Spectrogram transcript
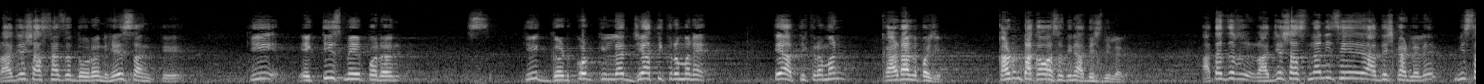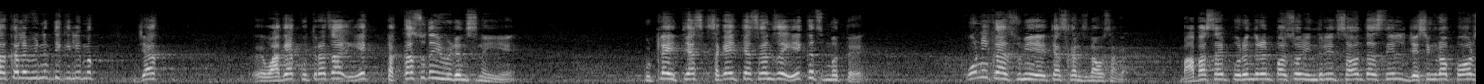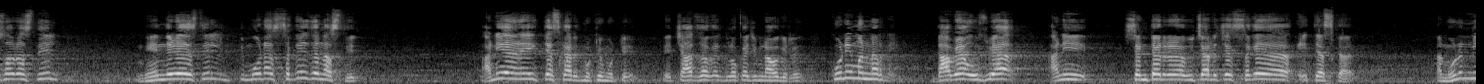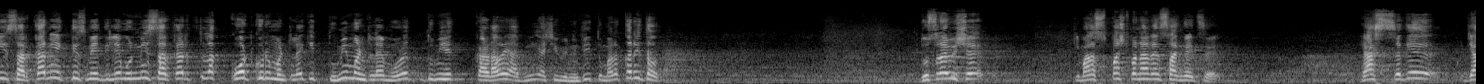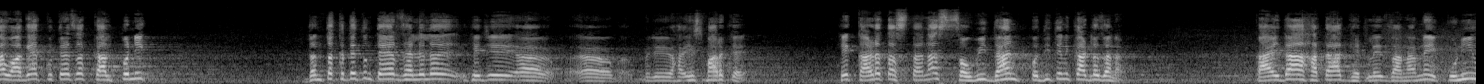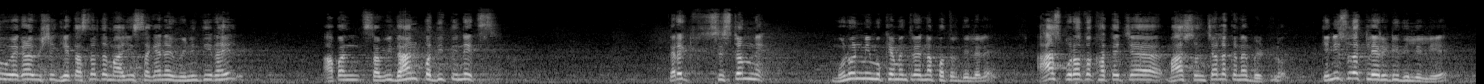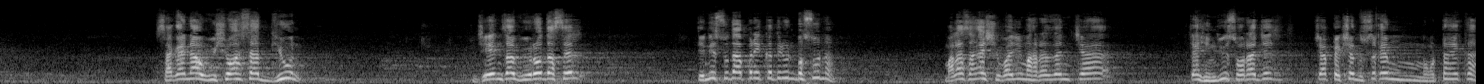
राज्य शासनाचं धोरण हे सांगते की एकतीस मे पर्यंत की गडकोट किल्ल्यात जे अतिक्रमण आहे ते अतिक्रमण काढायला पाहिजे. काढून टाकावं असं तिने आदेश दिलेला. आता जर राज्य शासनानेच हे आदेश काढलेले मी सरकारला विनंती केली मग ज्या वाघ्या कुत्र्याचा एक टक्का सुद्धा एव्हिडन्स आहे कुठल्या इतिहास सगळ्या इतिहासकारांचं एकच मत आहे. कोणी का तुम्ही इतिहासकारांचं नाव सांगा. बाबासाहेब पुरंदरेंपासून इंद्रजित सावंत असतील जयसिंगराव पवार सर असतील मेंदळे असतील किंबहुना सगळेजण असतील. आणि अनेक इतिहासकार आहेत मोठे मोठे. हे चार लोकांची नावं घेतली. कोणी म्हणणार नाही. डाव्या उजव्या आणि सेंटर विचाराचे सगळे इतिहासकार. आणि म्हणून मी सरकारने एकतीस मे दिले म्हणून मी सरकारला कोट करून म्हटलंय की तुम्ही म्हटलंय म्हणून तुम्ही हे काढावे आम्ही अशी विनंती तुम्हाला करीत आहोत. दुसरा विषय की मला स्पष्टपणाने सांगायचंय ह्या सगळे ज्या वाघ्या कुत्र्याचं काल्पनिक दंतकथेतून तयार झालेलं हे जे म्हणजे हे स्मारक आहे हे काढत असताना संविधान पद्धतीने काढलं जाणार. कायदा हातात घेतले जाणार नाही. कोणी वेगळा विषय घेत असेल तर माझी सगळ्यांना विनंती राहील आपण संविधान पद्धतीनेच करेक्ट सिस्टमने म्हणून मी मुख्यमंत्र्यांना पत्र दिलेलं आहे. आज पुरातत्व खात्याच्या महासंचालकांना भेटलो. त्यांनी सुद्धा क्लॅरिटी दिलेली आहे. सगळ्यांना विश्वासात घेऊन ज्यांचा विरोध असेल त्यांनी सुद्धा आपण एकत्र येऊन बसू ना. मला सांगा शिवाजी महाराजांच्या त्या हिंदवी स्वराज्याच्या पेक्षा दुसरं काही मोठं आहे का?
